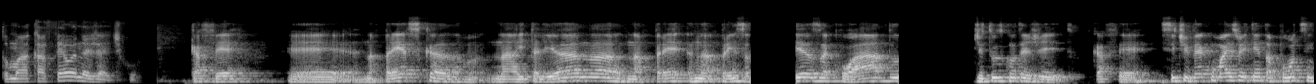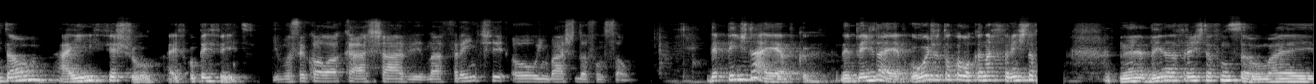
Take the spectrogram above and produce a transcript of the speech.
tomar café ou energético? Café. É, na presca, na, na italiana, na, pre, na prensa francesa, coado, de tudo quanto é jeito, café. Se tiver com mais de 80 pontos, então, aí fechou, aí ficou perfeito. E você coloca a chave na frente ou embaixo da função? Depende da época, depende da época. Hoje eu estou colocando na frente da né, bem na frente da função, mas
